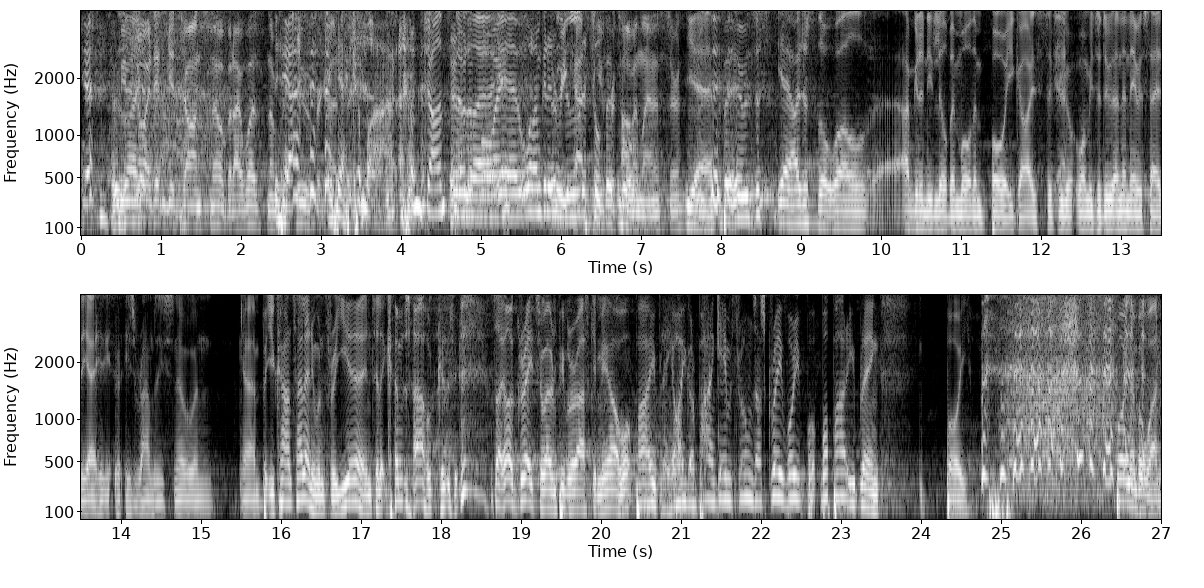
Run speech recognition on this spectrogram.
It was You know I didn't get Jon Snow, but I was number Yeah. two for God's yeah, sake. come on. From Jon Snow was to like, boy. yeah, well, I'm going to need a recasting little you for bit Tom more. and Lannister. Yeah, but it was just yeah. I just thought, well, uh, I'm going to need a little bit more than boy, guys, if you want me to do. And then they would say, yeah, he, he's Ramsay Snow, and um, but you can't tell anyone for a year until it comes out because it's like, oh, great. So when people are asking me, oh, what part are you playing? Oh, you got a part in Game of Thrones. That's great. What, are you, what, what part are you playing? Boy. boy number one.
